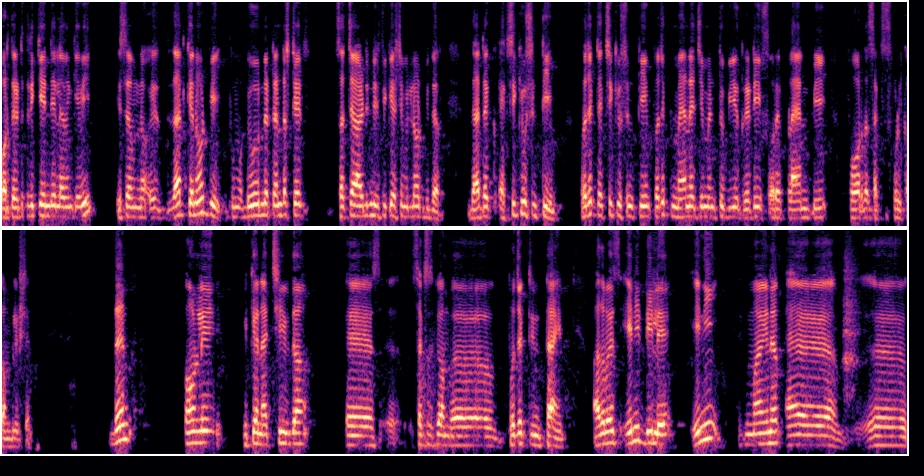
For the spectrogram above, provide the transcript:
for 33 kV and 11 kV, is a, that cannot be. During the tender stage such identification will not be there. That execution team project execution team project management to be ready for a plan b for the successful completion. Then only we can achieve the uh, success uh, project in time. Otherwise any delay any minor uh, uh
